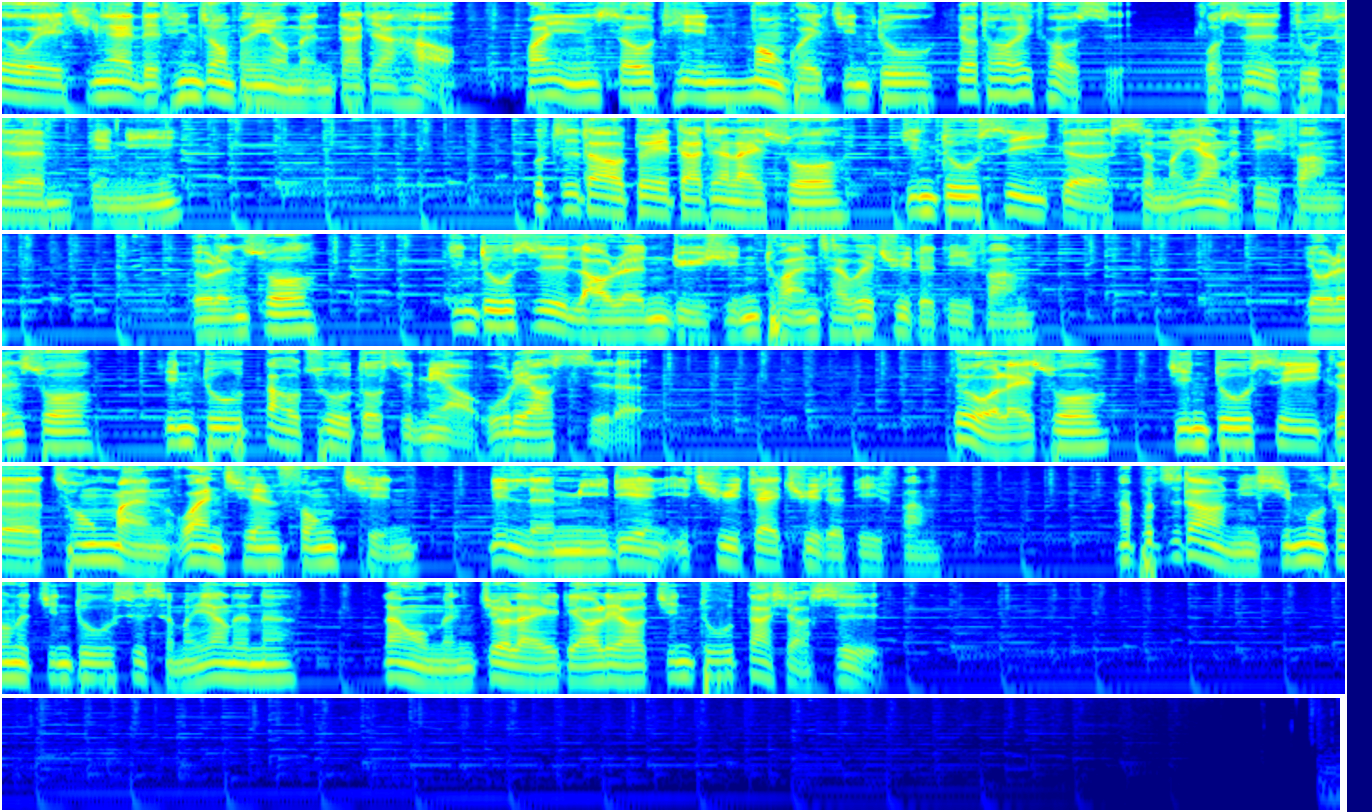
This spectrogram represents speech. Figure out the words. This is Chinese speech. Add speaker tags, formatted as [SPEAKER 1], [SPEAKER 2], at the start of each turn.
[SPEAKER 1] 各位亲爱的听众朋友们，大家好，欢迎收听《梦回京都 Kyoto Echoes》，我是主持人扁尼。不知道对大家来说，京都是一个什么样的地方？有人说，京都是老人旅行团才会去的地方；有人说，京都到处都是庙，无聊死了。对我来说，京都是一个充满万千风情。令人迷恋、一去再去的地方。那不知道你心目中的京都是什么样的呢？让我们就来聊聊京都大小事。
